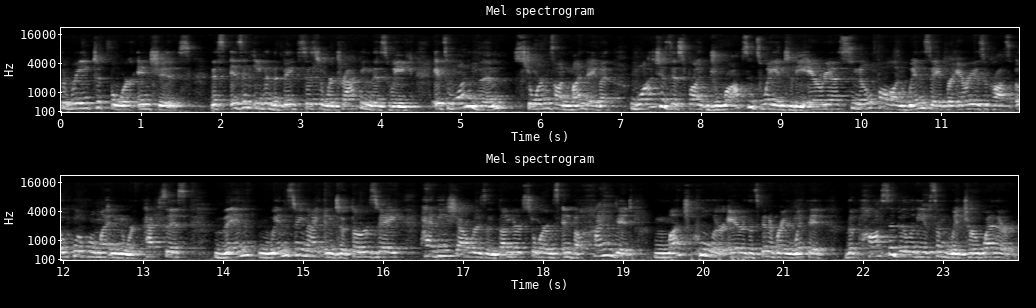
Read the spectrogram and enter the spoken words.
three to four inches. This isn't even the big system we're tracking this week. One of them, storms on Monday, but watch as this front drops its way into the area. Snowfall on Wednesday for areas across Oklahoma and North Texas. Then Wednesday night into Thursday, heavy showers and thunderstorms, and behind it, much cooler air that's going to bring with it the possibility of some winter weather.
